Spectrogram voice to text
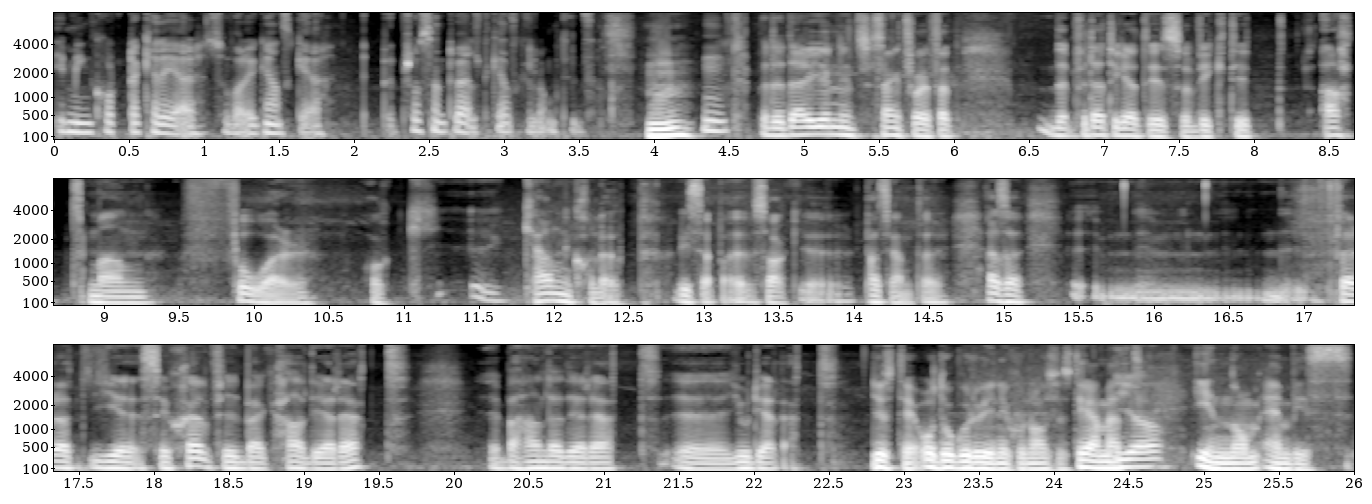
I min korta karriär så var det ganska procentuellt ganska lång tid sedan. Mm. Men det där är ju en intressant fråga. För, att, för där tycker jag att det är så viktigt att man får och eh, kan kolla upp vissa saker, patienter. Alltså, mm, för att ge sig själv feedback. Hade jag rätt? Eh, Behandlade jag rätt? Eh, gjorde jag rätt? Just det, och då går du in i journalsystemet Ja, inom en viss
